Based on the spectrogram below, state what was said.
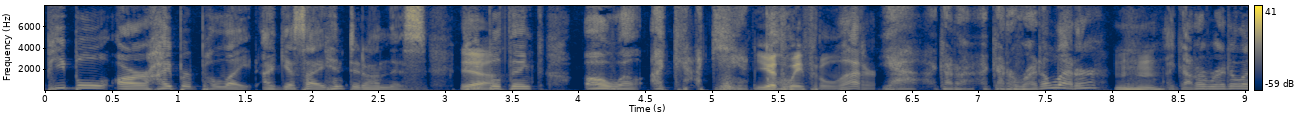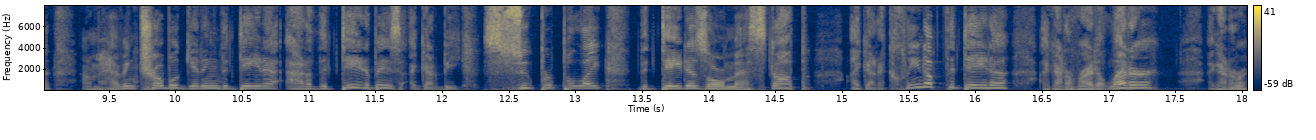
people are hyper polite. I guess I hinted on this. Yeah. People think, "Oh well, I, ca- I can't." You have to wait for the letter. Yeah, I gotta, I gotta write a letter. Mm-hmm. I gotta write a letter. I'm having trouble getting the data out of the database. I gotta be super polite. The data's all messed up. I gotta clean up the data. I gotta write a letter. I gotta,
